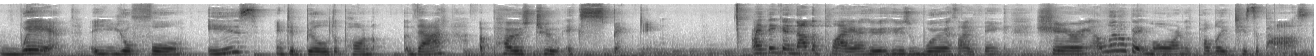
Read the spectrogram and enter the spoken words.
where your form is and to build upon that opposed to expecting. I think another player who, who's worth, I think, sharing a little bit more and is probably Tsitsipas.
